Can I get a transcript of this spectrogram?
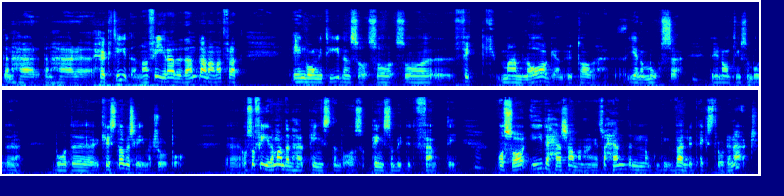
den här, den här högtiden. Man firade den bland annat för att en gång i tiden så, så, så fick man lagen utav, genom Mose. Det är ju någonting som både, både kristna och muslimer tror på. Eh, Och så firar man den här pingsten då, pingst som byter till 50. Och så i det här sammanhanget så händer någonting väldigt extraordinärt.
